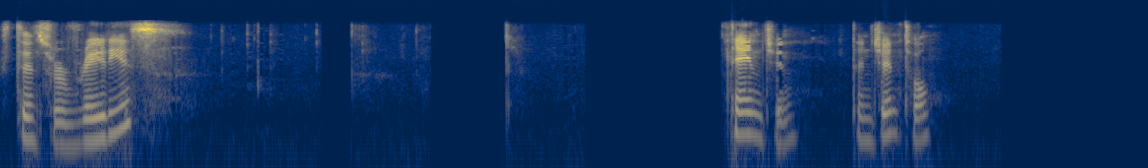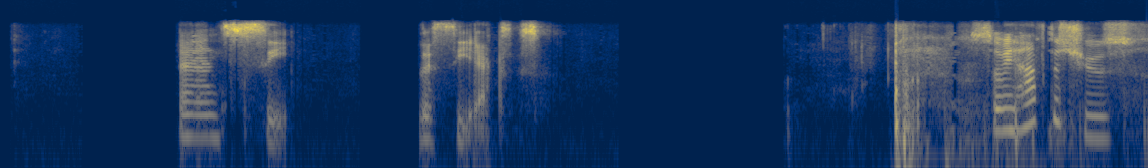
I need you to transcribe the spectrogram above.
stands for radius, tangent, tangential, and z, the z axis. So we have to choose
